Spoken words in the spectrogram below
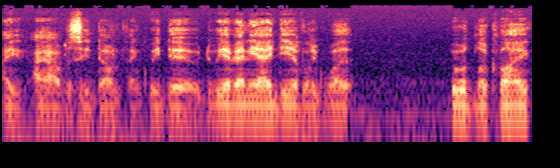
I, I obviously don't think we do. Do we have any idea of like what it would look like?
